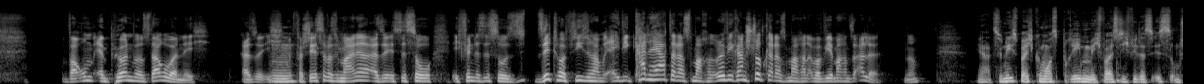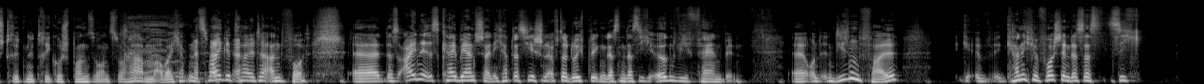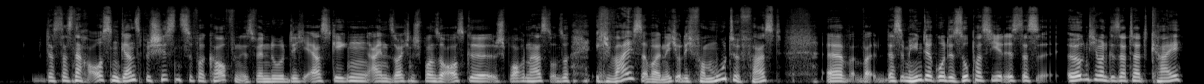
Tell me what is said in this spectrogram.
Warum empören wir uns darüber nicht? Also ich mhm. verstehst du, was ich meine? Also es ist so, ich finde, es ist so situativ zu sagen, ey, wie kann Hertha das machen oder wie kann Stuttgart das machen? Aber wir machen es alle. Ne? Ja, zunächst mal, ich komme aus Bremen. Ich weiß nicht, wie das ist, umstrittene Trikotsponsoren zu haben, aber ich habe eine zweigeteilte Antwort. Äh, das eine ist Kai Bernstein. Ich habe das hier schon öfter durchblicken lassen, dass ich irgendwie Fan bin. Äh, und in diesem Fall kann ich mir vorstellen, dass das sich dass das nach außen ganz beschissen zu verkaufen ist, wenn du dich erst gegen einen solchen Sponsor ausgesprochen hast und so. Ich weiß aber nicht und ich vermute fast, äh, dass im Hintergrund es so passiert ist, dass irgendjemand gesagt hat, Kai,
